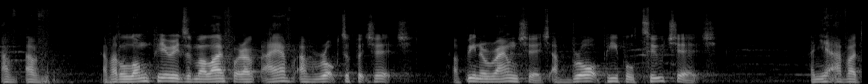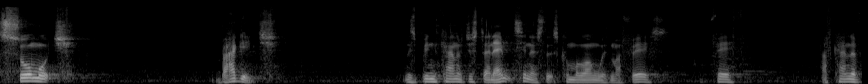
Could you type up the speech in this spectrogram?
I've, I've, I've had long periods of my life where I've, I have, I've rocked up at church. I've been around church. I've brought people to church. And yet I've had so much baggage. There's been kind of just an emptiness that's come along with my faith. faith. I've kind of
